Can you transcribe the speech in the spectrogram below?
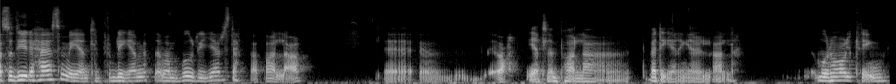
alltså det är det här som är egentligen problemet när man börjar släppa på alla, eh, eh, ja, egentligen på alla värderingar eller all moral kring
